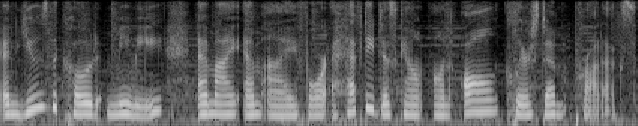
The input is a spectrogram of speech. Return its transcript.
and use the code MIMI, M I M I, for a hefty discount on all Clearstem products.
